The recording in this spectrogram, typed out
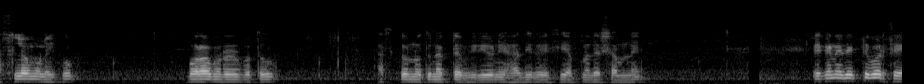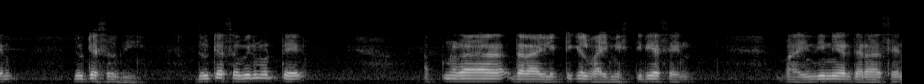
আসসালামু আলাইকুম। বরাবরের মতো আজকেও নতুন একটা ভিডিও নিয়ে হাজির হয়েছি আপনাদের সামনে। এখানে দেখতে পাচ্ছেন দুইটা ছবি। দুইটা ছবির মধ্যে আপনারা যারা ইলেকট্রিক্যাল ভাই মিস্ত্রি আছেন বা ইঞ্জিনিয়ার যারা আছেন,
